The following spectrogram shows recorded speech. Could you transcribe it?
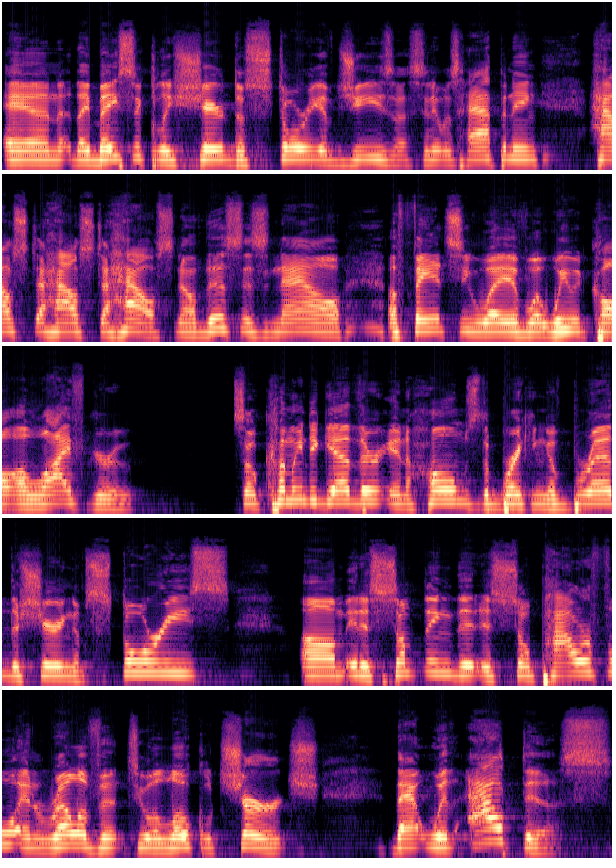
and they basically shared the story of Jesus. And it was happening house to house to house. Now, this is now a fancy way of what we would call a life group. So, coming together in homes, the breaking of bread, the sharing of stories, um, it is something that is so powerful and relevant to a local church that without this,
